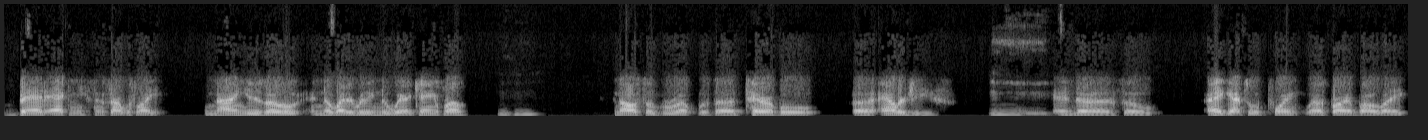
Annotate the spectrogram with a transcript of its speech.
bad acne since I was like nine years old, and nobody really knew where it came from. Mm-hmm. And I also grew up with uh terrible uh allergies, mm. and uh so I got to a point where I was probably about like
